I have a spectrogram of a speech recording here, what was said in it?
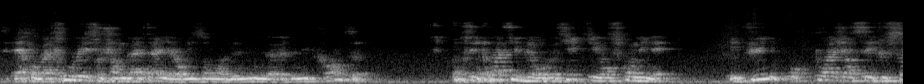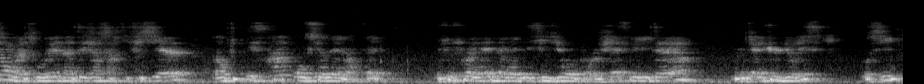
C'est-à-dire qu'on va trouver ce champ de bataille à l'horizon 2030 pour ces trois types de robotique qui vont se combiner. Et puis, pour, agencer tout ça, on va trouver de l'intelligence artificielle dans toutes les strates fonctionnelles, en fait. Que ce soit une aide à la décision pour le chef militaire, le calcul du risque aussi.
